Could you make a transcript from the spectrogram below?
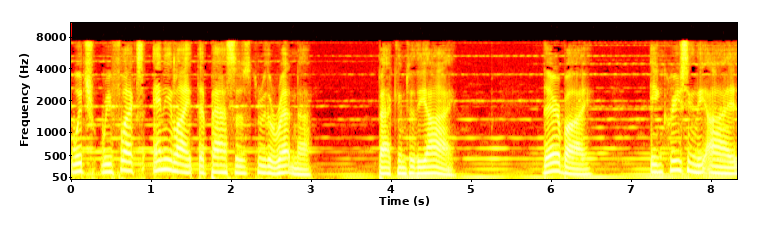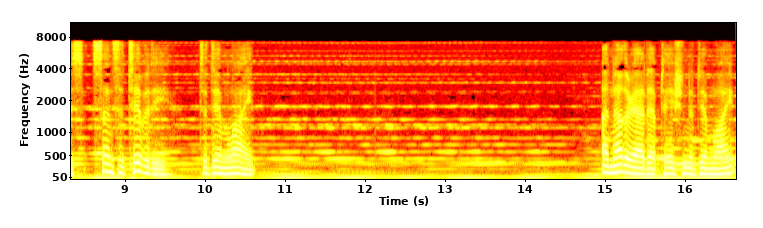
which reflects any light that passes through the retina back into the eye, thereby increasing the eye's sensitivity to dim light. Another adaptation to dim light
